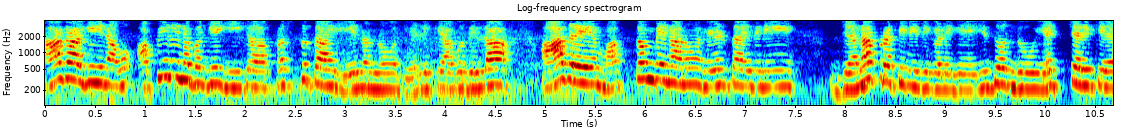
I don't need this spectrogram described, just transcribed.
ಹಾಗಾಗಿ ನಾವು ಅಪೀಲಿನ ಬಗ್ಗೆ ಈಗ ಪ್ರಸ್ತುತ ಏನನ್ನು ಹೇಳಲಿಕ್ಕೆ ಆಗೋದಿಲ್ಲ ಆದರೆ ಮತ್ತೊಮ್ಮೆ ನಾನು ಹೇಳ್ತಾ ಇದ್ದೀನಿ, ಜನಪ್ರತಿನಿಧಿಗಳಿಗೆ ಇದೊಂದು ಎಚ್ಚರಿಕೆಯ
